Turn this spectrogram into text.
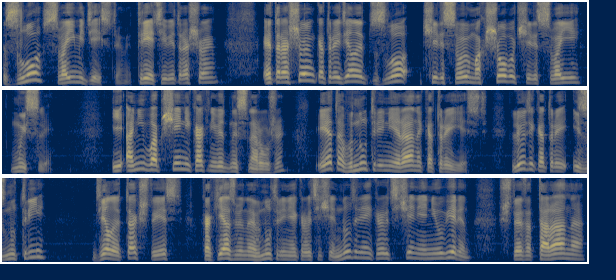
зло своими действиями. Третий вид Рашоим – это Рашоим, который делает зло через свою махшову, через свои мысли. И они вообще никак не видны снаружи. И это внутренние раны, которые есть. Люди, которые изнутри делают так, что есть как язвенное внутреннее кровотечение. Внутреннее кровотечение, я не уверен, что это тарана,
